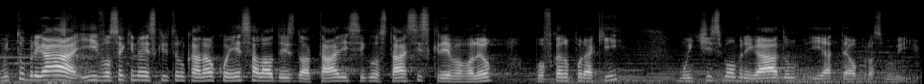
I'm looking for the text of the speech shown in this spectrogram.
Muito obrigado. Ah, e você que não é inscrito no canal, conheça lá o Desde do Atari. Se gostar, se inscreva, valeu? Vou ficando por aqui. Muitíssimo obrigado e até o próximo vídeo.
